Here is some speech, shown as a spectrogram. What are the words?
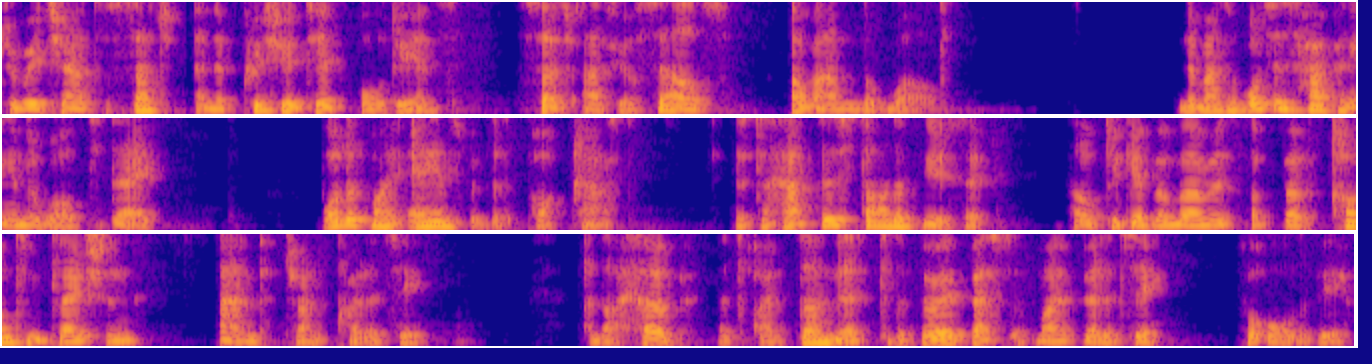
to reach out to such an appreciative audience, such as yourselves, around the world. No matter what is happening in the world today, one of my aims with this podcast is to have this style of music help to give a moment of both contemplation and tranquility. And I hope that I've done this to the very best of my ability for all of you.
